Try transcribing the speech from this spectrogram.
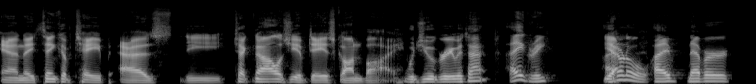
And they think of tape as the technology of days gone by. Would you agree with that? I agree. I don't know. I've never.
